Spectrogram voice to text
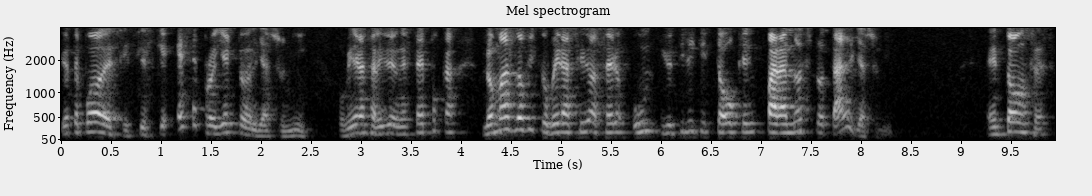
yo te puedo decir, si es que ese proyecto del Yasuní hubiera salido en esta época, lo más lógico hubiera sido hacer un utility token para no explotar el Yasuní. Entonces,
